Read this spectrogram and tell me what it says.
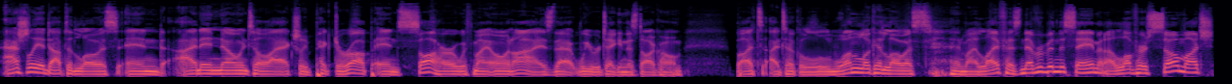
Ashley adopted Lois, and I didn't know until I actually picked her up and saw her with my own eyes that we were taking this dog home. But I took one look at Lois, and my life has never been the same, and I love her so much.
